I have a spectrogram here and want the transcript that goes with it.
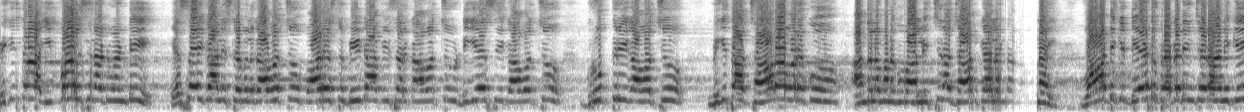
మిగతా ఇవ్వాల్సినటువంటి ఎస్ఐ కానిస్టేబుల్ కావచ్చు ఫారెస్ట్ బీట్ ఆఫీసర్ కావచ్చు డిఎస్సి కావచ్చు గ్రూప్ త్రీ కావచ్చు మిగతా చాలా వరకు అందులో మనకు వాళ్ళు ఇచ్చిన జాబ్ క్యాలెండర్ ఉన్నాయి. వాటికి డేట్ ప్రకటించడానికి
